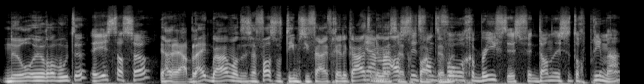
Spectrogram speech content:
0 euro boete? Is dat zo? Ja, ja, blijkbaar. Want er zijn vast wel teams die vijf gele kaarten Ja, in een maar als dit van gepakt hebben. tevoren gebriefd is, vind- dan is het toch prima?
